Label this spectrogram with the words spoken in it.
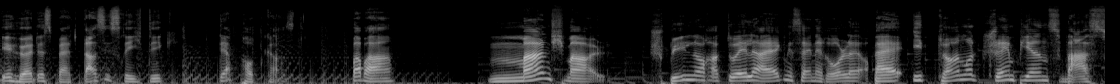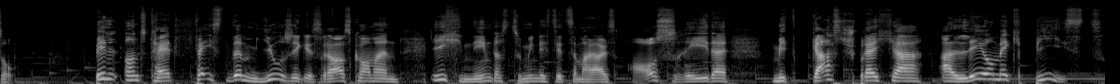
ihr hört es bei Das ist richtig, der Podcast. Baba. Manchmal spielen auch aktuelle Ereignisse eine Rolle. Bei Eternal Champions war es so. Bill und Ted Face the Music ist rauskommen. Ich nehme das zumindest jetzt einmal als Ausrede mit Gastsprecher Aleo McBeast.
